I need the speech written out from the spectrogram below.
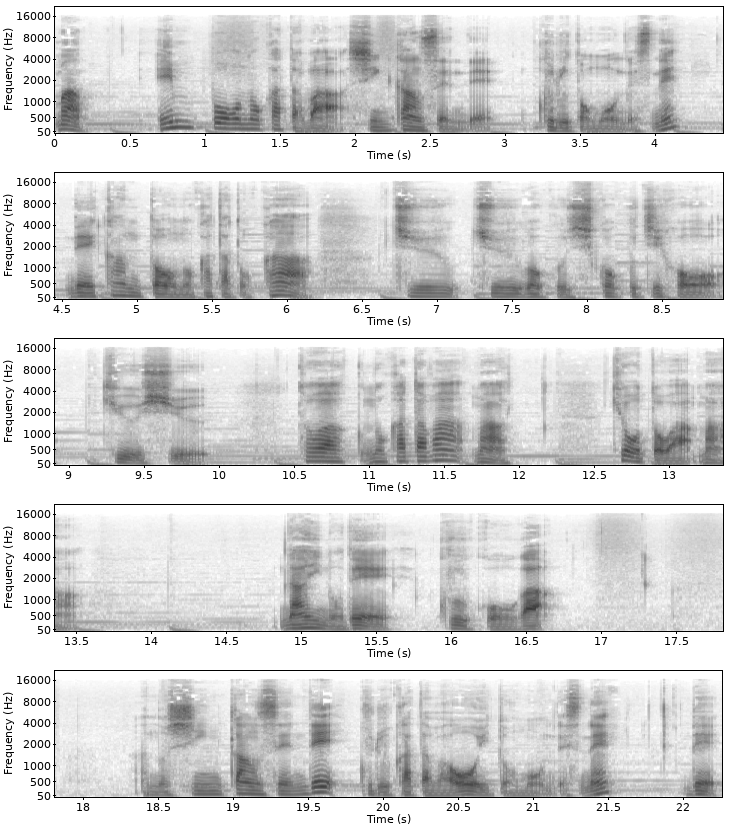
まあ遠方の方は新幹線で来ると思うんですね。で関東の方とか中中国四国地方九州とはの方はまあ京都はまあないので空港があの新幹線で来る方は多いと思うんですね。で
